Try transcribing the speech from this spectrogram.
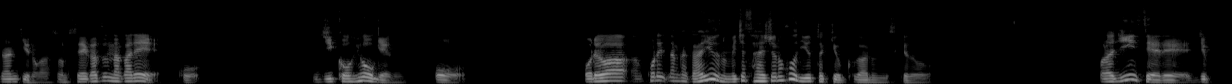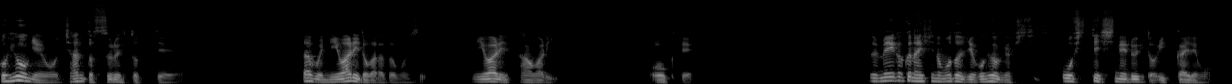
なんていうのか、その生活の中で、こう、自己表現を、俺は、これなんか大丈夫のめっちゃ最初の方で言った記憶があるんですけど、俺は人生で自己表現をちゃんとする人って、多分2割とかだと思うんですよ。2割、3割多くて。それ明確な意思のもと自己表現をしをして死ねる人、1回でも、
